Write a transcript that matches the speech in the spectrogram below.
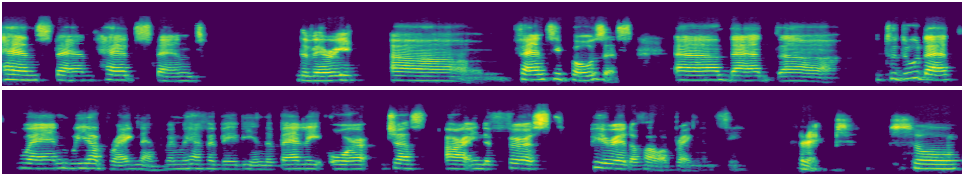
handstand, headstand, the very um, fancy poses uh, that uh, to do that when we are pregnant, when we have a baby in the belly, or just are in the first period of our pregnancy. Correct. So,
